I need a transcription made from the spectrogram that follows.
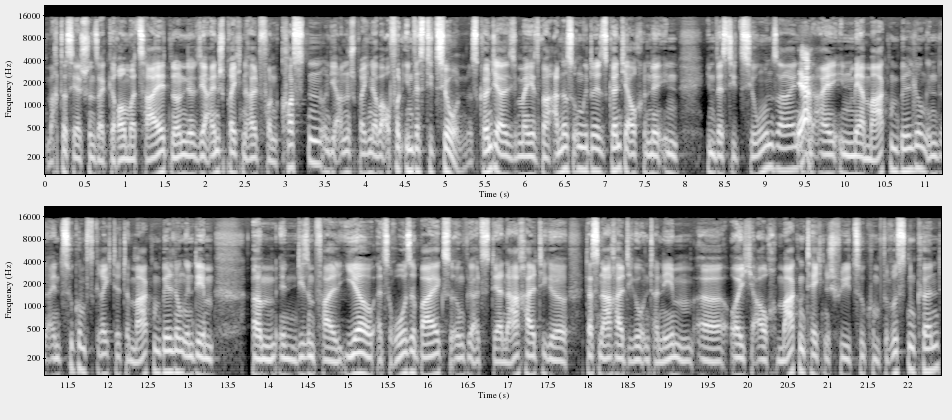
macht das ja schon seit geraumer Zeit. Ne? Die einen sprechen halt von Kosten und die anderen sprechen aber auch von Investitionen. Das könnte ja, ich meine jetzt mal anders umgedreht, es könnte ja auch eine in Investition sein ja. in, ein, in mehr Markenbildung, in eine zukunftsgerichtete Markenbildung, in dem ähm, in diesem Fall ihr als Rose Bikes irgendwie als der nachhaltige, das nachhaltige Unternehmen äh, euch auch markentechnisch für die Zukunft rüsten könnt,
